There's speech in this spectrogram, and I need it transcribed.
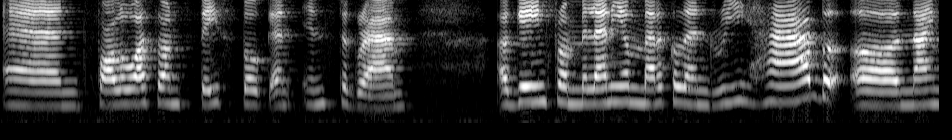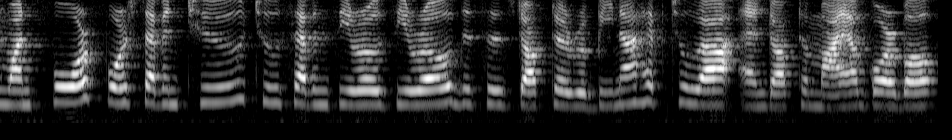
and follow us on Facebook and Instagram. Again, from Millennium Medical and Rehab, uh, 914-472-2700. This is Dr. Rubina Heptula and Dr. Maya Gorbel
